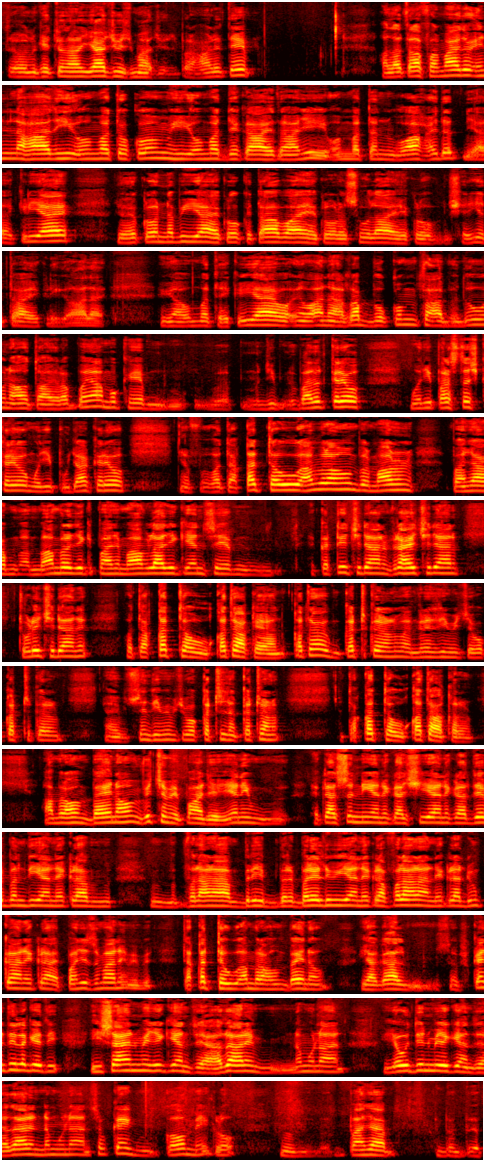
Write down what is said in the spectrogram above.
ته هن کي چوندا ياجوج ماجوج. پر هاڻي هتي الله تالا فرمائي ٿو ان هاز هي امت قوم هي امت جيڪا آهي توهان جي امتن واهدت يا هڪڙي آهي جو هڪڙو نبي آهي هڪڙو ڪتاب آهي هڪڙو رسول آهي هڪڙو شرييت آهي هڪڙي ڳالهه آهي اها امت هڪڙي آهي ۽ توهان جو رب آهيان مون کي منهنجي عبادت ڪريو منهنجي پرستش ڪريو منهنجي پوڄا ڪريو ته ڪٿو امرائون پر ماڻهن پنهنجا معاملا جيڪي پنهنجي معاملا جيڪي آهن سي ڪٽي ڇڏيا آهن ورائي ڇڏيا آهن ٽوڙي ڇڏيا آهن هتان ڪٿ هو ڪٿا ڪيا آهن ڪٿا ڪٺ ڪرڻ انگريزي ۾ چئبو ڪٺ ڪرڻ ۽ سنڌي ۾ به چئبو ڪٺ ڪٺڻ. ته ڪٿ هو ڪٿا ڪرڻ. امرائم بينائم وچ ۾ پنهنجي يعني هڪڙا سني آهن هڪڙا شيئا آهن هڪڙا ديوبندي آهن هڪڙا فلاڻا بريلوي آهن هڪڙا فلاڻا آهن هڪڙا ڊڪا آهن هڪڙا پنهنجي زماني ۾ به. ته ڪٿ هو امرائم بينائم اها ڳالهه ڪنهن تي لڳي ٿي. ايسائن ۾ جيڪي آهن هزاري نمونا آهن يهودين ۾ جيڪي آهن هزاري نمونا آهن سڀ ڪنهن قوم ۾ هڪڙو پنهنجا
